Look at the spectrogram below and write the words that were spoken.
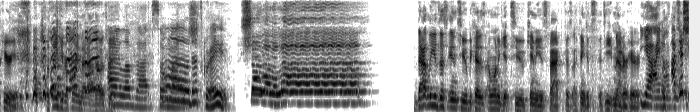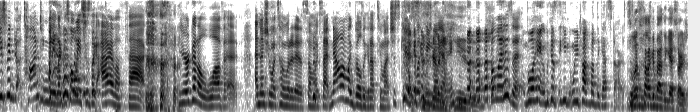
Period. So thank you for pointing that out. That was good. I love that so oh, much. oh, that's great. Sha la la la. That leads us into because I want to get to Kimmy's fact because I think it's it's eating at her here. yeah, I know. I'm just, she's been taunting me like this whole week. She's like, I have a fact. You're going to love it. And then she won't tell me what it is. So I'm excited. Now I'm like building it up too much. Just curious. What gonna It's gonna be huge. But what is it? well, hang on, because he, we talked about the guest stars. So let's talk about the guest stars.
